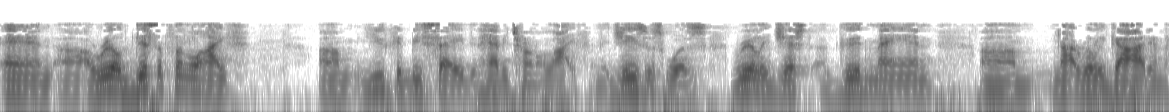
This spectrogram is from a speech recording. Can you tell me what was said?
and uh, a real disciplined life, um, you could be saved and have eternal life. And that Jesus was really just a good man um, not really God in the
